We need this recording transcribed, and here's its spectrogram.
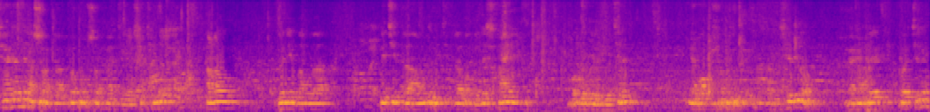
শেখ সরকার, প্রথম সরকার যে এসেছিল, তারাও দৈনিক বাংলা বিচিত্রা আনন্দ বিচিত্রা বাংলাদেশ টাইমস বন্ধ করে দিয়েছিলেন এবং সেদিনও দেখা হয়েছিলেন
